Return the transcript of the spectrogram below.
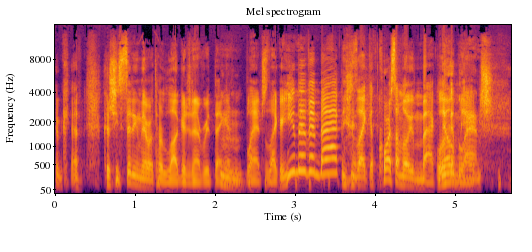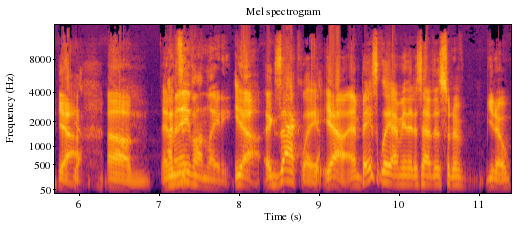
Because she's sitting there with her luggage and everything, and Blanche is like, "Are you moving back?" And she's like, "Of course I'm moving back. Look No, at me." Blanche. Yeah. Um, and I'm an Avon lady. Yeah, exactly. Yeah. and basically, I mean, they just have this sort of, you know,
